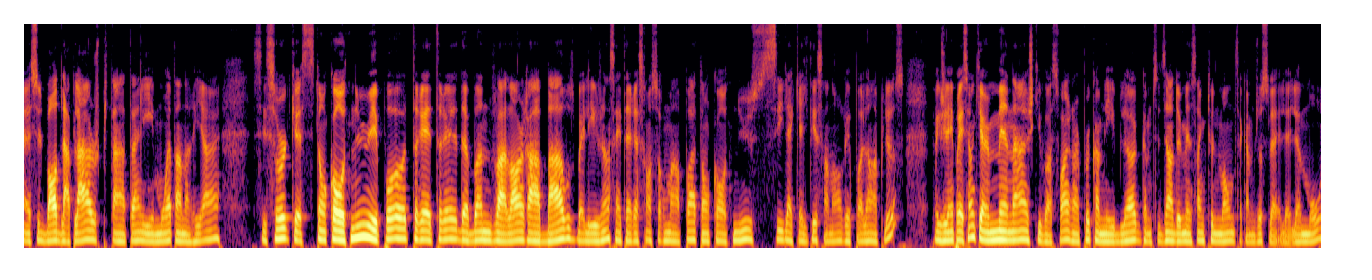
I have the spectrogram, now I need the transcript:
euh, sur le bord de la plage, puis tu entends les mouettes en arrière c'est sûr que si ton contenu n'est pas très très de bonne valeur à base, ben les gens s'intéresseront sûrement pas à ton contenu si la qualité sonore n'est pas là en plus. Fait que j'ai l'impression qu'il y a un ménage qui va se faire un peu comme les blogs, comme tu dis en 2005 tout le monde, c'est comme juste le, mot,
